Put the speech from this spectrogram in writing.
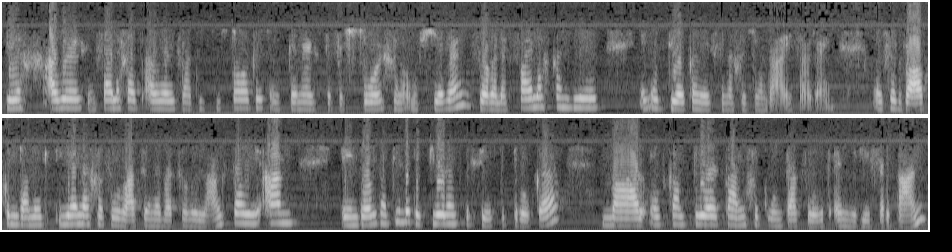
pleegouers en veiligheidsouers wat in staat is om kinders te versorg in 'n omgewing waar hulle veilig kan wees en ook deel kan wees van 'n gesonde huishouding. Ons verwelkom dan ook enige volwassene wat wil belangstel hieraan en daar is natuurlik 'n keuringsproses betrokke, maar ons kantoor kan gekontak word in hierdie verband.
